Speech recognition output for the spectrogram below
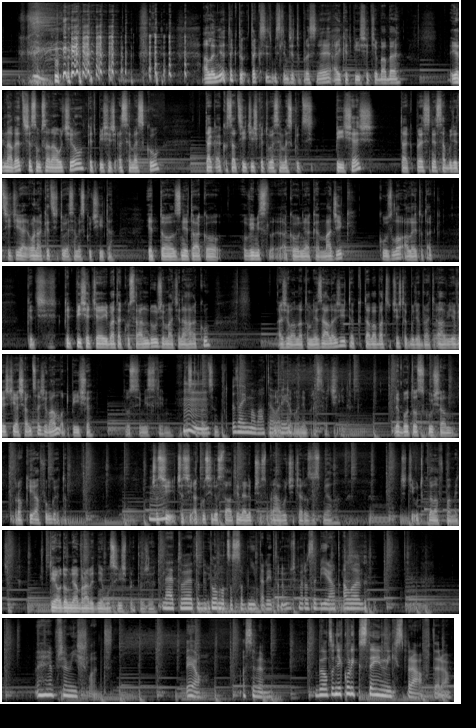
Ale nie, tak, to, tak si myslím, že to presne je, aj keď píšete babe. Jedna vec, čo som sa naučil, keď píšeš SMS-ku, tak ako sa cítiš, keď tú SMS-ku c- píšeš, tak presne sa bude cítiť aj ona, keď si tú SMS-ku číta. Je to, znie to ako, vymysle, ako nejaká magic, kúzlo, ale je to tak. Keď, keď píšete iba takú srandu, že máte na háku, a že vám na tom nezáleží, tak tá baba to tiež tak bude brať. A je väčšia šanca, že vám odpíše. To si myslím. Na 100%. Zajímavá teorie. Nikto ma nepresvedčí inak. Lebo to skúšam roky a funguje to. Čo si, čo si, akú si dostala ty najlepšiu správu, či ťa rozosmiala? Čo ti utkvela v pamäti? Ty odo mňa vraviť nemusíš, pretože... Ne, to, je, to by bylo moc osobní, tady to nemůžeme rozebírat, ale je přemýšlet. Jo, asi vím. Bylo to několik stejných zpráv teda.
